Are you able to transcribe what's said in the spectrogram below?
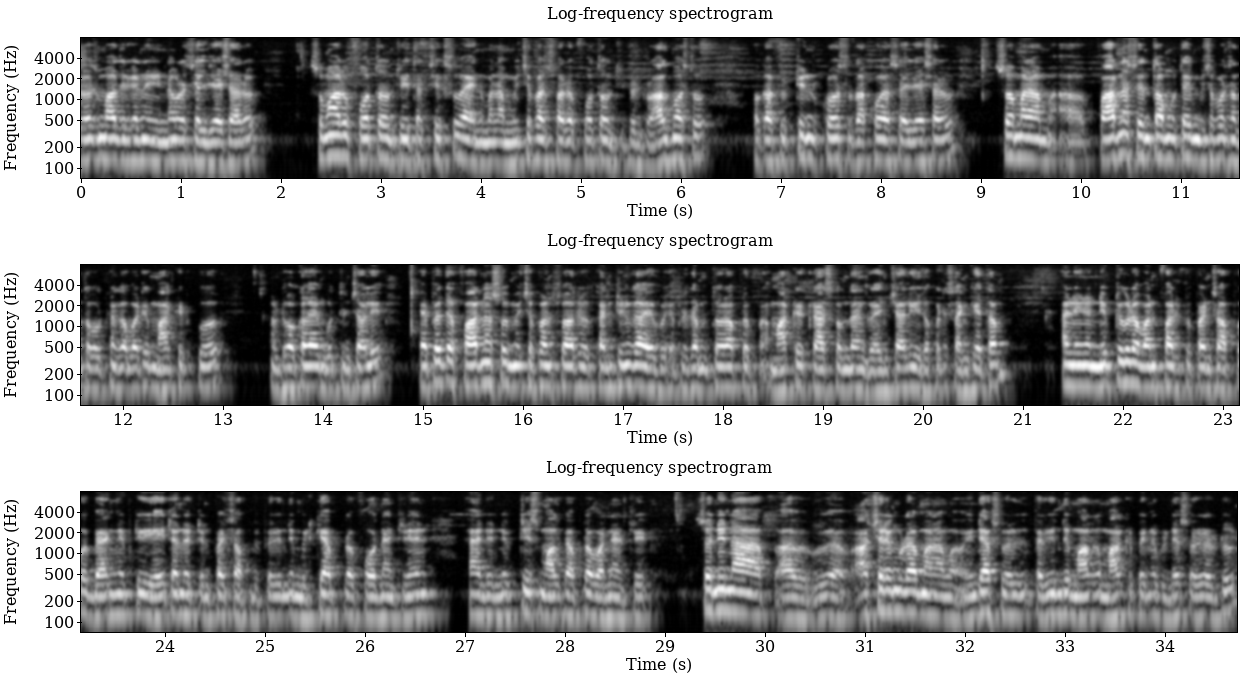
రోజు మాదిరిగానే నిన్న కూడా సెల్ చేశారు. సుమారు four thousand three thirty six and మన mutual funds for four thousand three twenty almost ఒక ఫిఫ్టీన్ క్రోర్స్ తక్కువ సెల్ చేశారు. సో మన ఫారినర్స్ ఎంత అమ్ముతాయి మ్యూచువల్ ఫండ్స్ అంత కొట్టినాయి కాబట్టి మార్కెట్కు డోకలాయం గుర్తించాలి. ఎప్పుడైతే ఫారినర్స్ మ్యూచువల్ ఫండ్స్ వారు కంటిన్యూగా ఎప్పుడు ఎప్పుడైతే అమ్ముతారో అప్పుడు మార్కెట్ క్రాష్ ఉందని గ్రహించాలి. ఇది ఒకటి సంకేతం. అండ్ నేను నిఫ్టీ కూడా one forty two points up bank Nifty eight hundred ten points up పెరిగింది. Mid క్యాప్లో four ninety nine and Nifty small క్యాప్లో one ninety. Three so నిన్న ఆశ్చర్యం కూడా మన ఇండెక్స్ పెరిగింది. మార్కెట్ మార్కెట్ పెరిగినప్పుడు ఇండెక్స్ పెరిగినట్టు.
